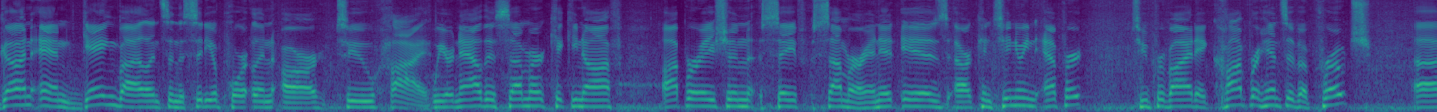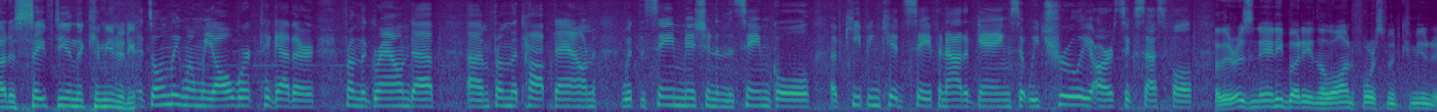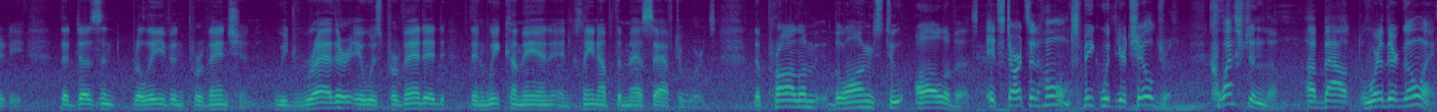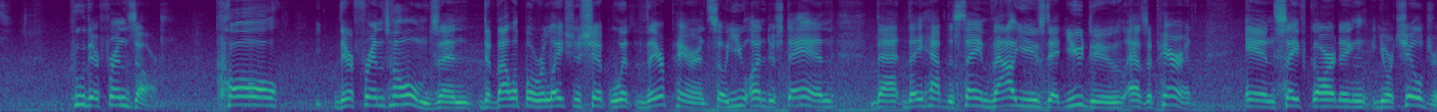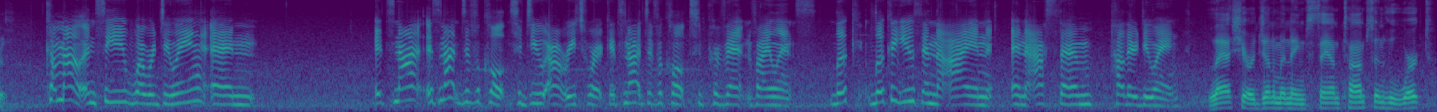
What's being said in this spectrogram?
gun and gang violence in the city of Portland are too high. We are now this summer kicking off Operation Safe Summer, and it is our continuing effort to provide a comprehensive approach uh, to safety in the community. It's only when we all work together from the ground up, um, from the top down, with the same mission and the same goal of keeping kids safe and out of gangs that we truly are successful. There isn't anybody in the law enforcement community that doesn't believe in prevention. We'd rather it was prevented than we come in and clean up the mess afterwards. The problem belongs to all of us. It starts at home. Speak with your children. Question them about where they're going who their friends are. Call their friends' homes and develop a relationship with their parents so you understand that they have the same values that you do as a parent in safeguarding your children. Come out and see what we're doing and it's not it's not difficult to do outreach work. It's not difficult to prevent violence. Look look a youth in the eye and, and ask them how they're doing. Last year a gentleman named Sam Thompson who worked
